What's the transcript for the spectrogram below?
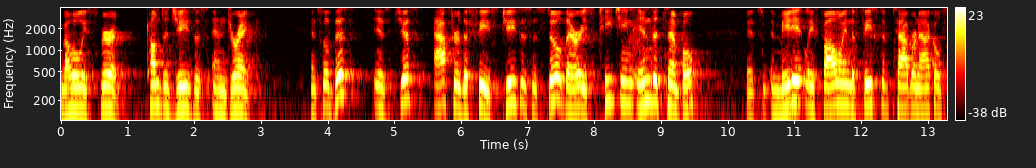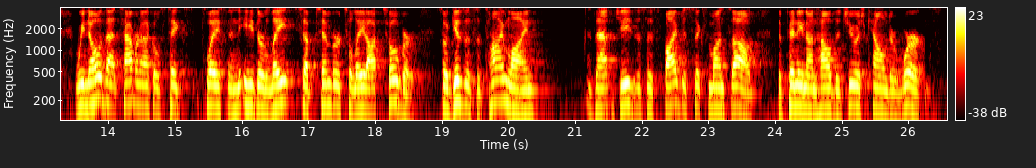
the Holy Spirit, come to Jesus and drink. And so this is just after the feast. Jesus is still there. He's teaching in the temple. It's immediately following the Feast of Tabernacles. We know that Tabernacles takes place in either late September to late October. So it gives us a timeline that Jesus is five to six months out, depending on how the Jewish calendar works,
